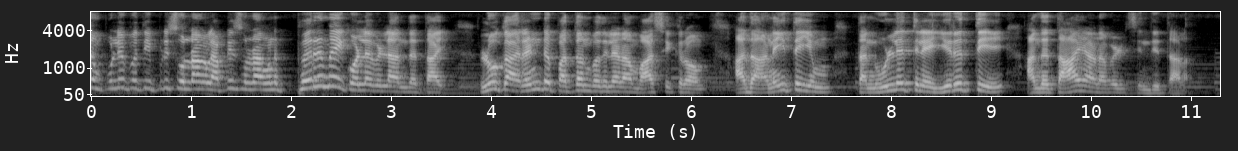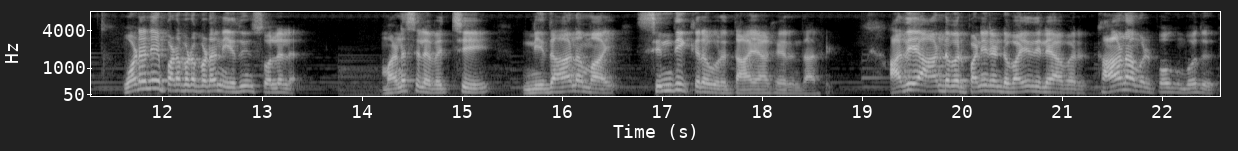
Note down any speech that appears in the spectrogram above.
என் புள்ளிய பற்றி இப்படி சொல்கிறாங்களே அப்படி சொல்கிறாங்கன்னு பெருமை கொள்ளவில்லை அந்த தாய். லூக்கா ரெண்டு பத்தொன்பதில் நாம் வாசிக்கிறோம். அது அனைத்தையும் தன் உள்ளத்திலே இருத்தி அந்த தாயானவள் சிந்தித்தாளாம். உடனே படபடபடன்னு எதுவும் சொல்லலை. மனசில் வச்சு நிதானமாய் சிந்திக்கிற ஒரு தாயாக இருந்தார்கள். அதே ஆண்டவர் பன்னிரெண்டு வயதிலே அவர் காணாமல் போகும்போது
